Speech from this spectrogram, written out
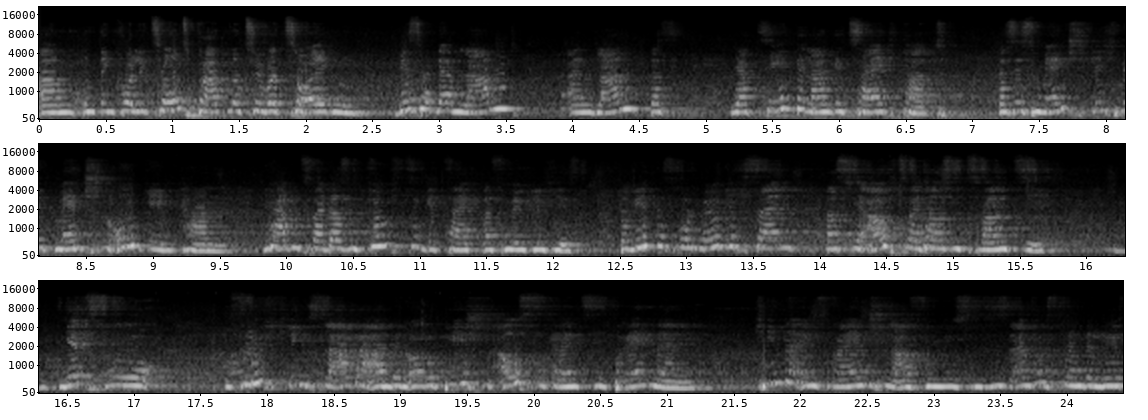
ähm, um den Koalitionspartner zu überzeugen. Wir sind ein Land, ein Land, das jahrzehntelang gezeigt hat, dass es menschlich mit Menschen umgehen kann. Wir haben 2015 gezeigt, was möglich ist. Da wird es wohl möglich sein, dass wir auch 2020, jetzt wo Flüchtlingslager an den europäischen Außengrenzen brennen, Kinder im Freien schlafen müssen. Das ist einfach skandalös.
